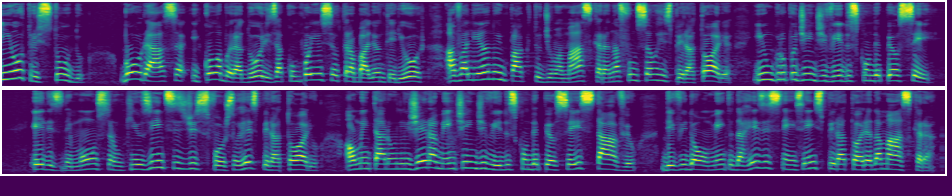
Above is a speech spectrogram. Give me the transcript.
Em outro estudo, Bouraça e colaboradores acompanham seu trabalho anterior avaliando o impacto de uma máscara na função respiratória em um grupo de indivíduos com DPOC. Eles demonstram que os índices de esforço respiratório aumentaram ligeiramente em indivíduos com DPOC estável, devido ao aumento da resistência inspiratória da máscara.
